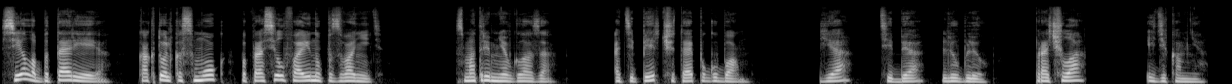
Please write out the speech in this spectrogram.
Села батарея. Как только смог, попросил Фаину позвонить. Смотри мне в глаза. А теперь читай по губам. Я тебя люблю. Прочла? Иди ко мне.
